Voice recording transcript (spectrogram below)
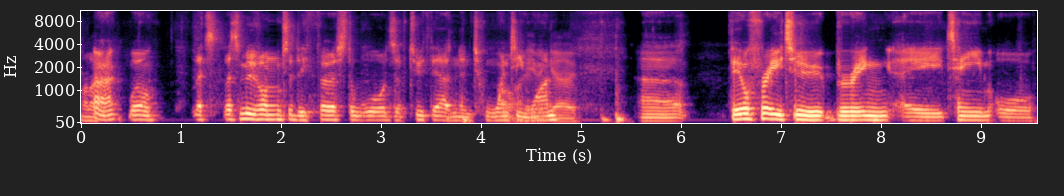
like All it. Well, let's let's move on to the first awards of Oh, here we 2021. go. uh, feel free to bring a team or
